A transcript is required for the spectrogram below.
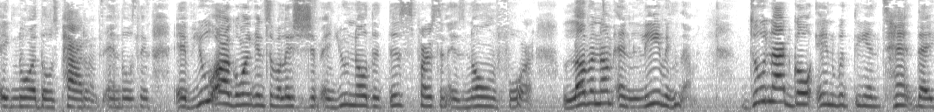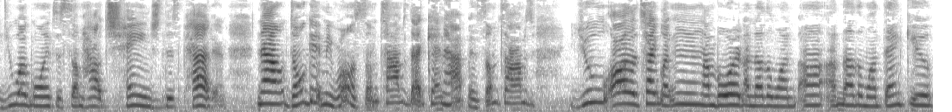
ignore those patterns and those things. If you are going into a relationship and you know that this person is known for loving them and leaving them, do not go in with the intent that you are going to somehow change this pattern. Now, don't get me wrong. Sometimes that can happen. Sometimes you are the type like, mm, I'm bored, another one, uh, another one, thank you.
